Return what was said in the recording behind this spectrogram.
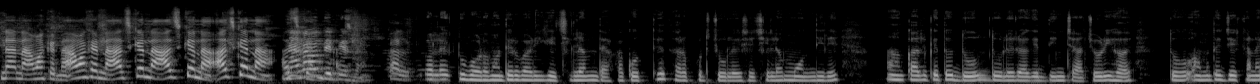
না না আমাকে না আমাকে না আজকে না আজকে না আজকে না দেবে না। কালকে একটু বড় মাদের বাড়ি গেছিলাম দেখা করতে তারপর চলে এসেছিলাম মন্দিরে। কালকে তো দোল দোলের আগের দিন চাঁচড়ি হয়। তো আমাদের যেখানে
